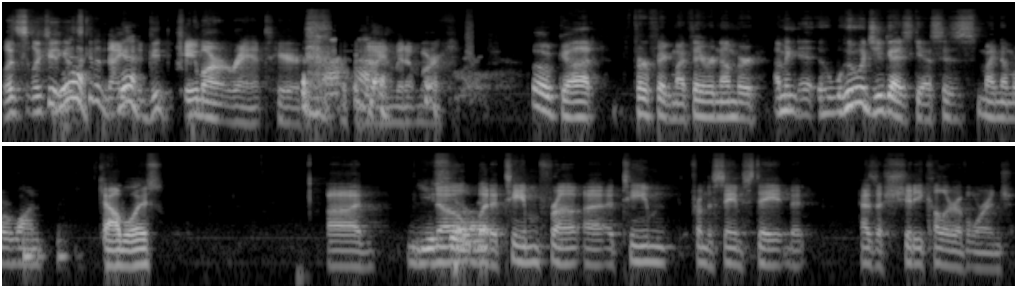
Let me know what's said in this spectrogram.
Let's let's get, Yeah, let's get a nice yeah. a good Kmart rant here at the nine minute mark. Oh God, perfect. My favorite number. I mean, uh, who would you guys guess is my number one? Cowboys. Uh, no, but a team from uh, a team from the same state that has a shitty color of orange.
